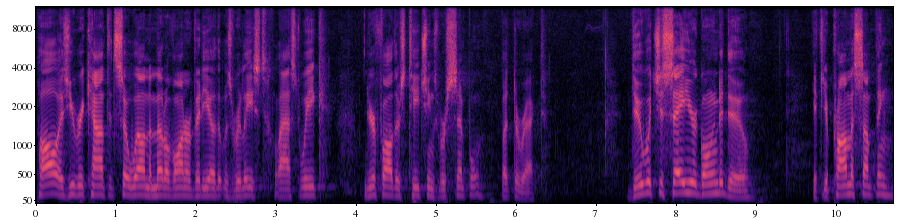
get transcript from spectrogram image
Paul, as you recounted so well in the Medal of Honor video that was released last week, your father's teachings were simple but direct. Do what you say you're going to do. If you promise something,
